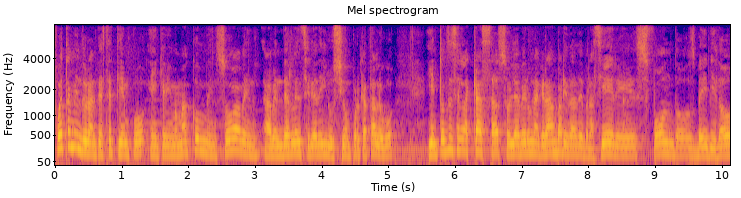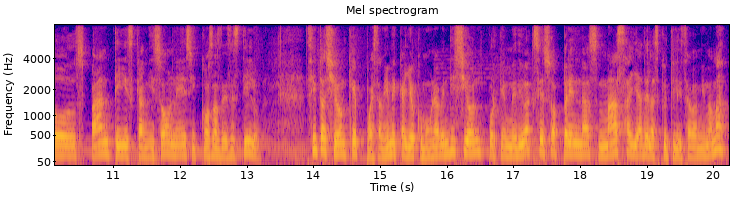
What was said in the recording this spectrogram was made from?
Fue también durante este tiempo en que mi mamá comenzó a, vender lencería de ilusión por catálogo y entonces en la casa solía haber una gran variedad de brasieres, fondos, baby dolls, panties, camisones y cosas de ese estilo. Situación que pues a mí me cayó como una bendición porque me dio acceso a prendas más allá de las que utilizaba mi mamá.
